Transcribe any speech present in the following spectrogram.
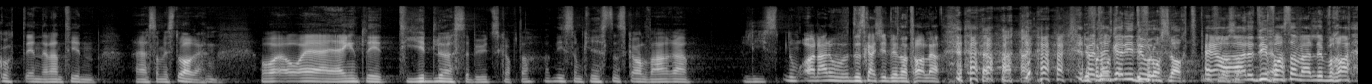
godt inn i den tiden som vi står i. Og, og er egentlig tidløse budskap. da. At vi som kristne skal være lys... Nå, å, nei, nå, du skal ikke begynne å tale. Du får lov, du får lov snart. Du Ja, det- de passer veldig bra.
